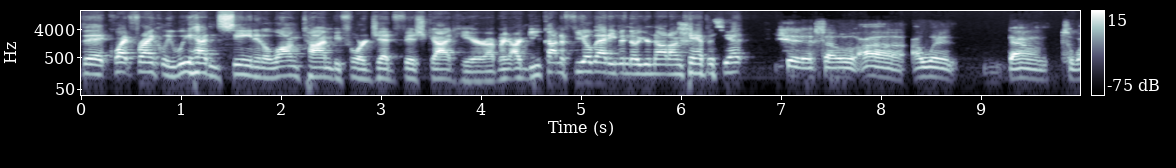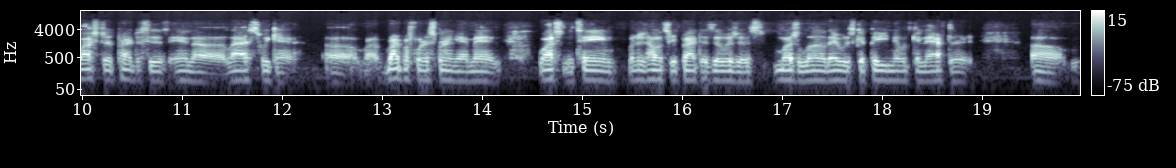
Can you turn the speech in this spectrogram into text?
that, quite frankly, we hadn't seen in a long time before Jedd Fisch got here. I mean, are, do you kind of feel that, even though you're not on campus yet? Yeah. So uh, I went down to watch the practices in uh, last weekend, uh, right before the spring game, and watching the team, but the whole team practice, it was just much love. They was competing, they was getting after it. Um,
